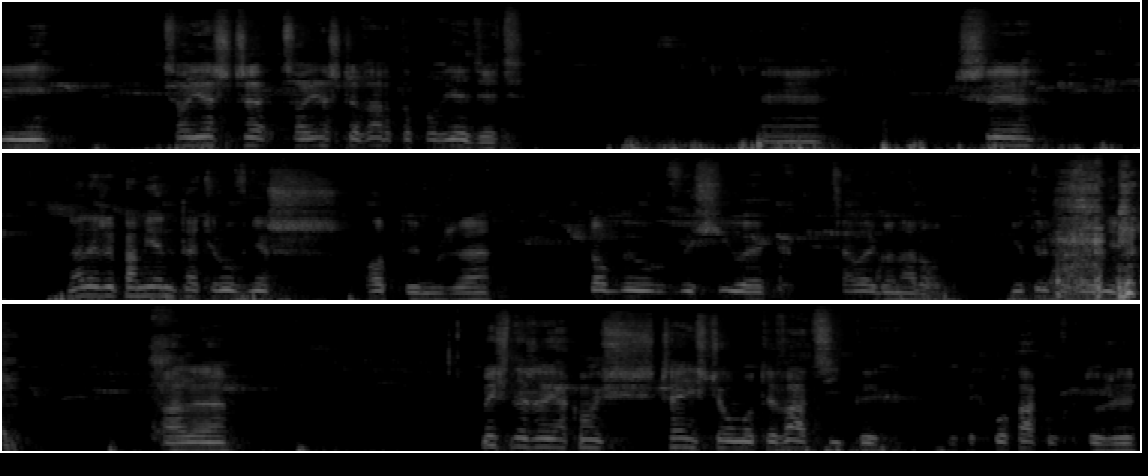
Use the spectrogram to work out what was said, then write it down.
I co jeszcze, co jeszcze warto powiedzieć? Czy należy pamiętać również o tym, że to był wysiłek całego narodu, nie tylko żołnierzy, ale myślę, że jakąś częścią motywacji tych, tych chłopaków, którzy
